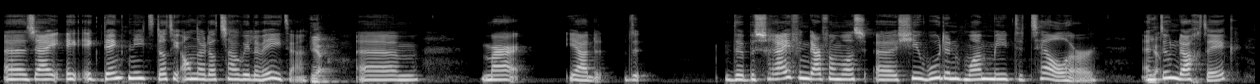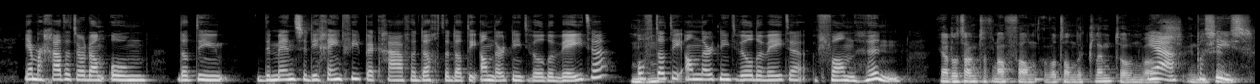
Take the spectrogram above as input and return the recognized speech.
eh, zei: ik, ik denk niet dat die ander dat zou willen weten. Ja. Ehm, maar ja, de, de, de beschrijving daarvan was: eh, She wouldn't want me to tell her. En Ja. toen dacht ik: Ja, maar gaat het er dan om dat die, de mensen die geen feedback gaven, dachten dat die ander het niet wilde weten? Of Mhm. dat die ander het niet wilde weten van hun? ja, dat hangt er vanaf van wat dan de klemtoon was. ja, in die zin. precies.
